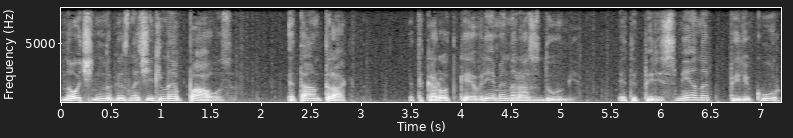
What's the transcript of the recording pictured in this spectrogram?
но очень многозначительная пауза. Это антракт. Это короткое время на раздумье. Это пересменок, перекур,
